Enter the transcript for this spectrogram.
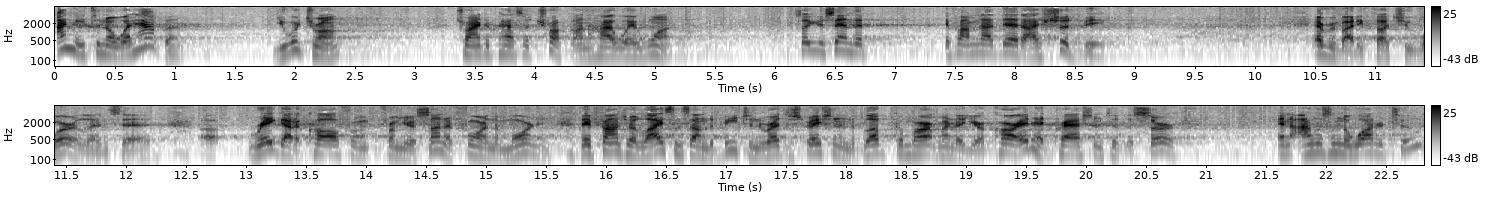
I need to know what happened. You were drunk, trying to pass a truck on Highway 1. So you're saying that if I'm not dead, I should be. Everybody thought you were, Lynn said. Uh, Ray got a call from, from your son at 4 in the morning. They found your license on the beach and the registration in the glove compartment of your car. It had crashed into the surf. And I was in the water too?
